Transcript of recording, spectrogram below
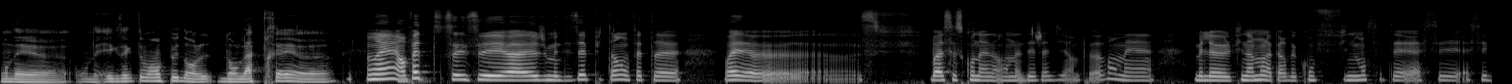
on est, euh, on est exactement un peu dans, l'après. euh, Ouais, en fait, c'est, euh, je me disais, putain, en fait, euh, ouais, euh, bah, c'est ce qu'on a, on a déjà dit un peu avant, mais, mais le, finalement, la période de confinement, c'était assez, assez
